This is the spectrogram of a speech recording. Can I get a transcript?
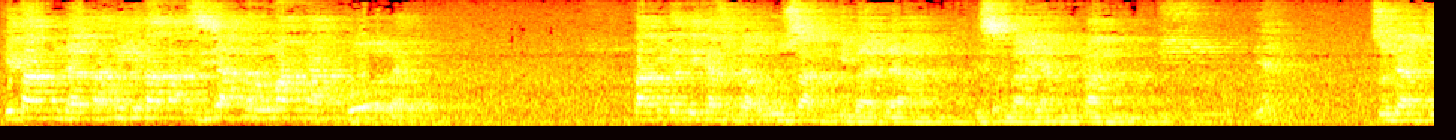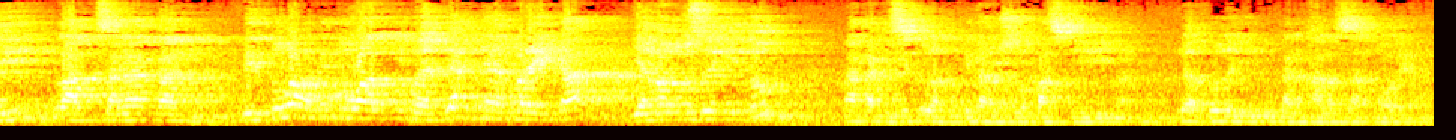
Kita mendatangi, kita takziah ke rumahnya, boleh. Tapi ketika sudah urusan ibadah disembahyangkan, ya, sudah dilaksanakan ritual-ritual ibadahnya mereka yang non muslim itu, maka di situlah kita harus lepas diri, Pak. Nggak boleh itu karena alasan toleran.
